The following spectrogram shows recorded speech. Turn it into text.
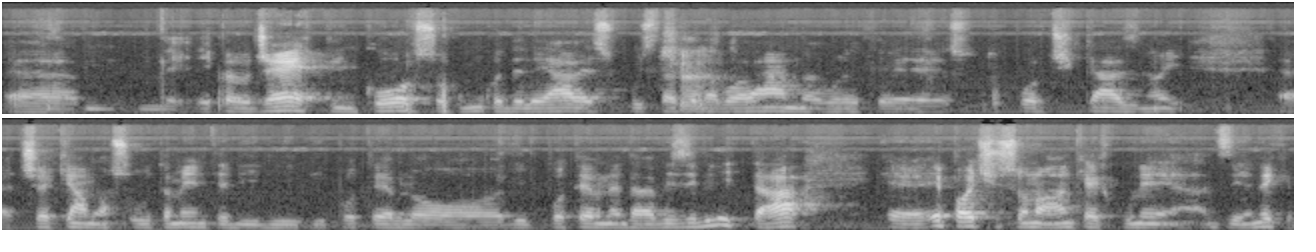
eh, dei progetti in corso, comunque delle aree su cui state certo. lavorando e volete sottoporci casi, noi eh, cerchiamo assolutamente di, di, di, poterlo, di, poterne dare visibilità eh, e poi ci sono anche alcune aziende che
